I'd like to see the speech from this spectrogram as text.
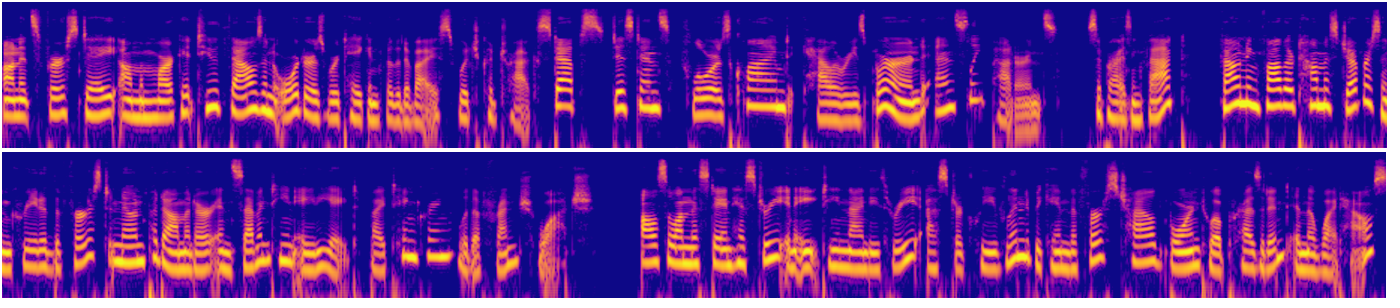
On its first day on the market, 2,000 orders were taken for the device, which could track steps, distance, floors climbed, calories burned, and sleep patterns. Surprising fact Founding father Thomas Jefferson created the first known pedometer in 1788 by tinkering with a French watch. Also on this day in history, in 1893, Esther Cleveland became the first child born to a president in the White House.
